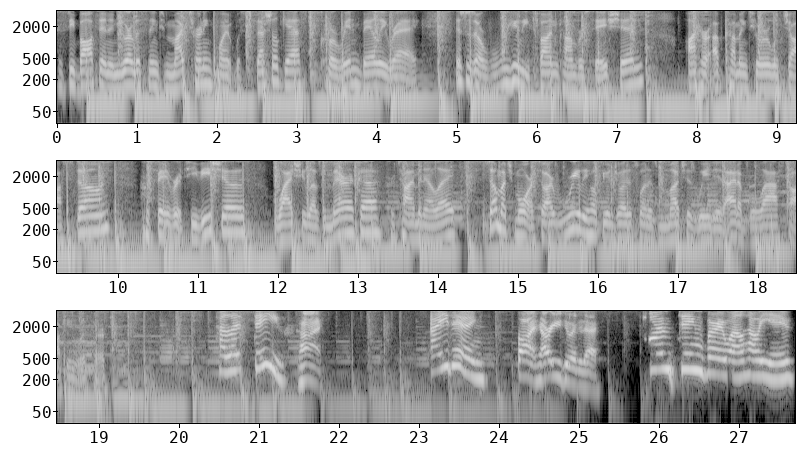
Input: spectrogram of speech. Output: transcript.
Hey, this is Steve Baltin, and you are listening to My Turning Point with special guest Corinne Bailey Rae. This was a really fun conversation on her upcoming tour with Joss Stone, her favorite TV shows, why she loves America, her time in LA, so much more. So I really hope you enjoy this one as much as we did. I had a blast talking with her. Hello, Steve. Hi. How are you doing? Fine. How are you doing today? I'm doing very well. How are you?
